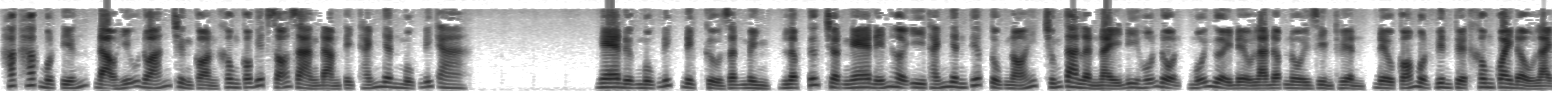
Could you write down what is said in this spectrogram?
hắc hắc một tiếng, đạo hữu đoán chừng còn không có biết rõ ràng đàm tịch thánh nhân mục đích a. Nghe được mục đích địch cửu giận mình, lập tức chợt nghe đến hợi y thánh nhân tiếp tục nói, chúng ta lần này đi hỗn độn, mỗi người đều là đập nồi dìm thuyền, đều có một viên tuyệt không quay đầu lại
